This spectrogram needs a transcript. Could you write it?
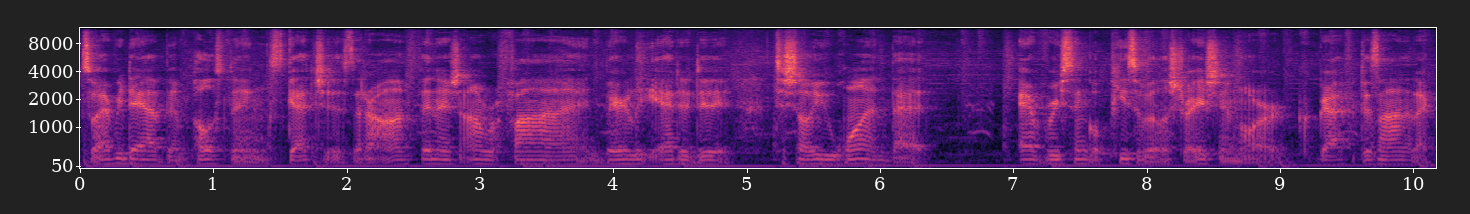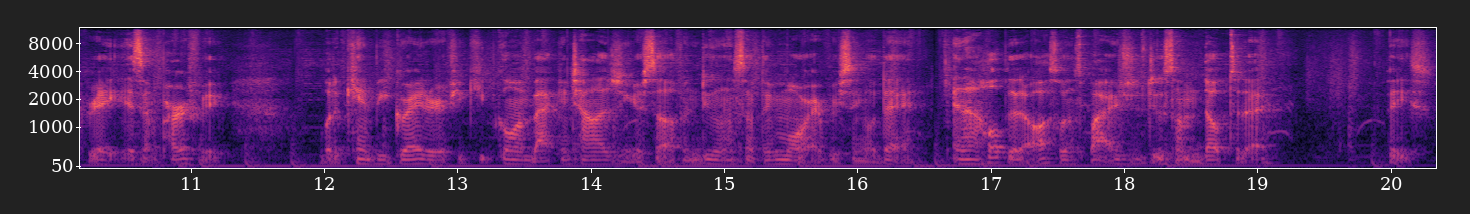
So every day I've been posting sketches that are unfinished, unrefined, barely edited to show you one that every single piece of illustration or graphic design that I create isn't perfect, but it can be greater if you keep going back and challenging yourself and doing something more every single day. And I hope that it also inspires you to do something dope today. Peace.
